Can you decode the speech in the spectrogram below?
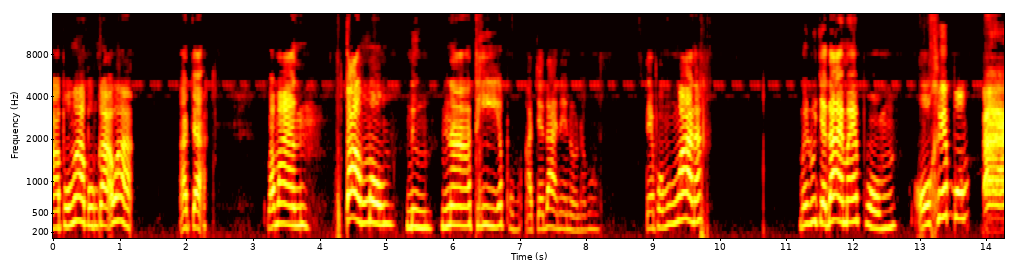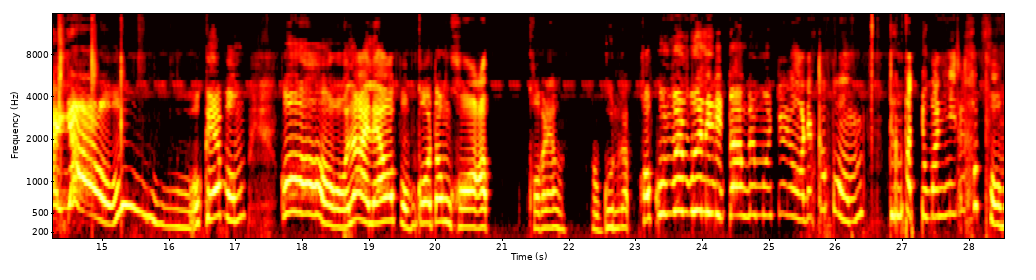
อ่าผมว่าผมกะว่า อาจจะประมาณ เก้าโมงหนึ่งนาทีครับผมอาจจะได้แน่นอนครับผม แต่ผมว่านะ ไม่รู้จะได้ไหมผม โอเคผมอ้ายยาวอู้โอเคผม ก็ได้แล้วผมก็ต้องขอบ ขอบอะไรครับผมขอบคุณครับ ขอบคุณเพื่อนๆที่ติดตามกันมาตลอดนะครับผม ถึงปัจจุบันนี้นะครับผม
